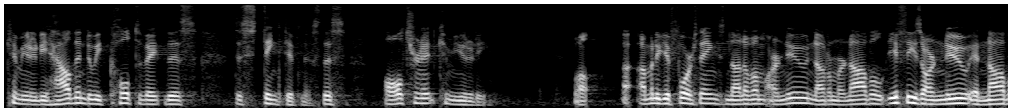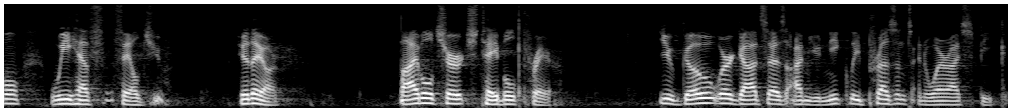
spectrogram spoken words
community. How then do we cultivate this distinctiveness, this alternate community? Well, I'm going to give four things. None of them are new, none of them are novel. If these are new and novel, we have failed you. Here they are Bible, church, table, prayer. You go where God says, I'm uniquely present and where I speak.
